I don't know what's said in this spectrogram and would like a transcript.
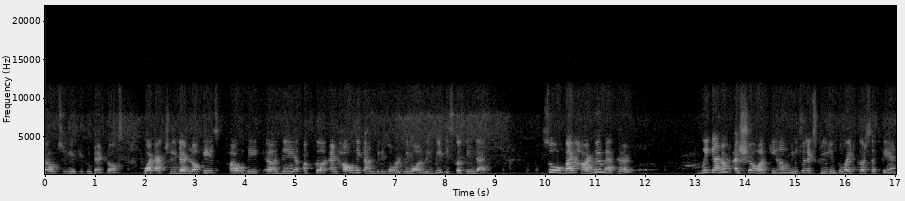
doubts related to deadlocks what actually deadlock is how they they and how they can be resolve we all will be discussing that so by hardware method we cannot assure कि हम म्यूचुअल एक्सक्लूजन प्रोवाइड कर सकते हैं।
